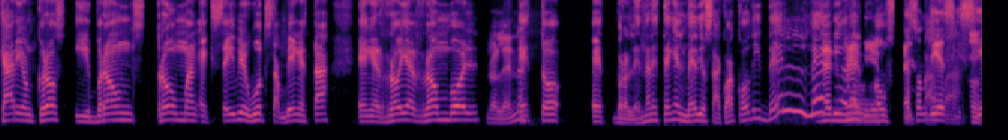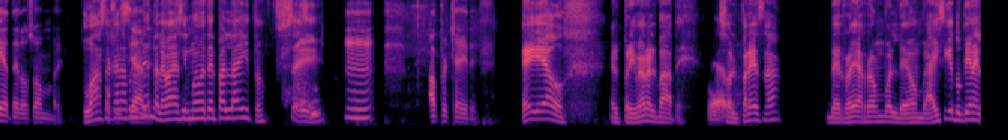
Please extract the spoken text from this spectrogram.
Carrion Cross y Braun Strowman, Xavier Woods también está en el Royal Rumble. Lesnar, Esto, es, Brock Lesnar está en el medio, sacó a Cody del medio del, medio. Ya son papá. 17 los hombres. ¿Tú vas a sacar a. Lesnar? ¿Le vas a decir muévete el parladito? Sí. Mm, Appreciated. AL, el primero el bate. Sorpresa, de Royal Rumble de hombre. Ahí sí que tú tienes,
